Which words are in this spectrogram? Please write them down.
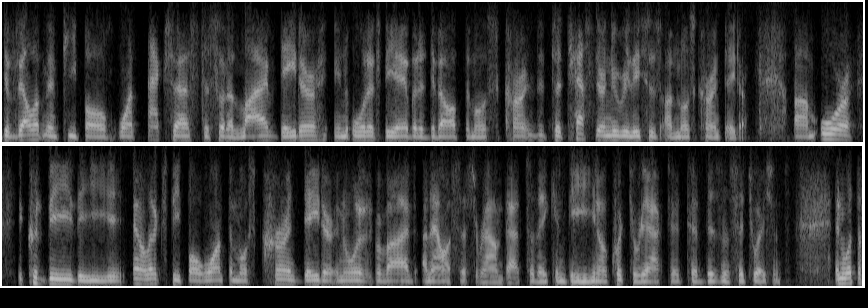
development people want access to sort of live data in order to be able to develop the most current, to test their new releases on most current data. Um, or it could be the analytics people want the most current data in order to provide analysis around that so they can be, you know, quick to react to, to business situations. And what the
